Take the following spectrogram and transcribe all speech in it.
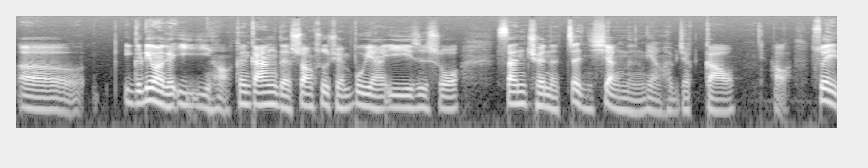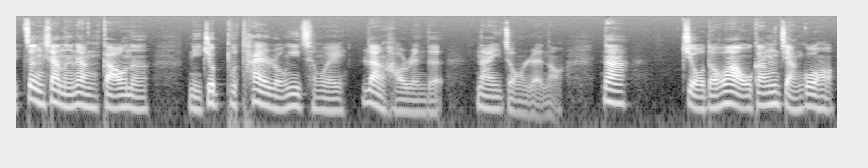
呃一个另外一个意义哈，跟刚刚的双数圈不一样意义是说，三圈的正向能量会比较高，好，所以正向能量高呢，你就不太容易成为烂好人的那一种人哦。那九的话，我刚刚讲过哈，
